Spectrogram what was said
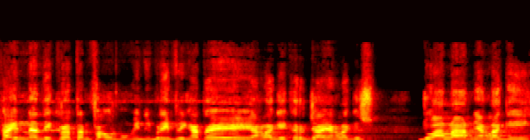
Fa inna dzikratan fa'ul mu'minin. Beri peringatan, eh yang lagi kerja, yang lagi jualan, yang lagi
